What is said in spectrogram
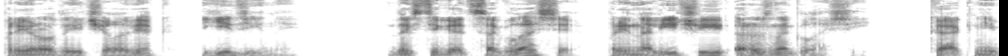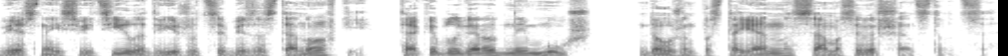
природа и человек — едины. Достигать согласия при наличии разногласий. Как небесные светила движутся без остановки, так и благородный муж должен постоянно самосовершенствоваться.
